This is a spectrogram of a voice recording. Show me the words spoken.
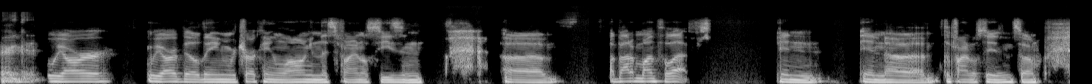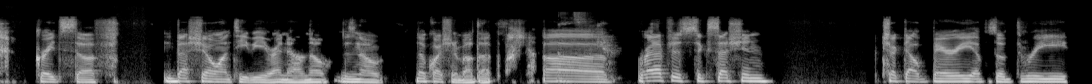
Very good. We are we are building. We're trucking along in this final season. Um, about a month left in in uh, the final season. So great stuff. Best show on TV right now. No, there's no no question about that. Uh, right after Succession, checked out Barry episode three.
